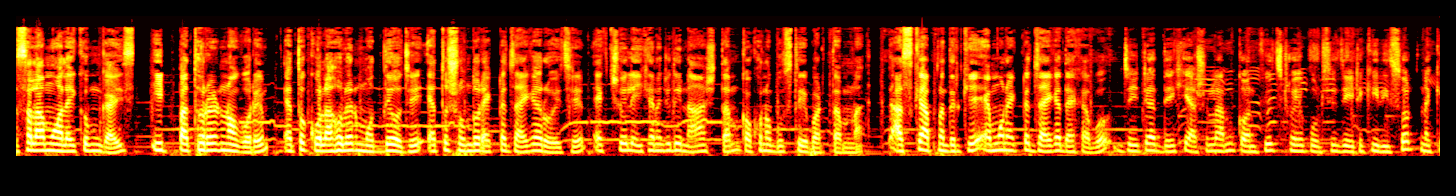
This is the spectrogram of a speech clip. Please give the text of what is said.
আসসালামু আলাইকুম গাইস ইট পাথরের নগরে এত কোলাহলের মধ্যেও যে এত সুন্দর একটা জায়গা রয়েছে অ্যাকচুয়ালি এখানে যদি না আসতাম কখনো বুঝতেই পারতাম না। আজকে আপনাদেরকে এমন একটা জায়গা দেখাবো, যেটা দেখে আসলে আমি কনফিউজড হয়ে পড়ছি যে এটা কি রিসোর্ট নাকি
